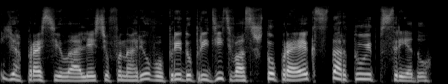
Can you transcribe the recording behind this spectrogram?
Я просила Олесю Фонареву предупредить вас, что проект стартует в среду.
